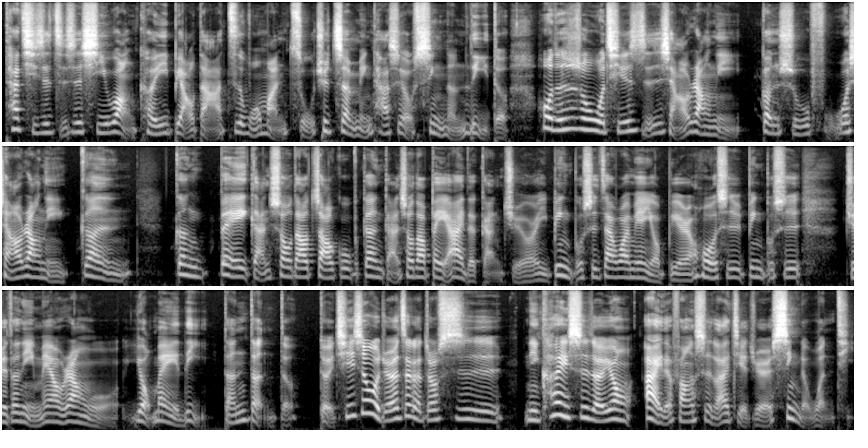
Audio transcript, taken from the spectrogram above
他其实只是希望可以表达自我满足，去证明他是有性能力的，或者是说我其实只是想要让你更舒服，我想要让你更更被感受到照顾，更感受到被爱的感觉而已，并不是在外面有别人，或者是并不是觉得你没有让我有魅力等等的。对，其实我觉得这个就是你可以试着用爱的方式来解决性的问题。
